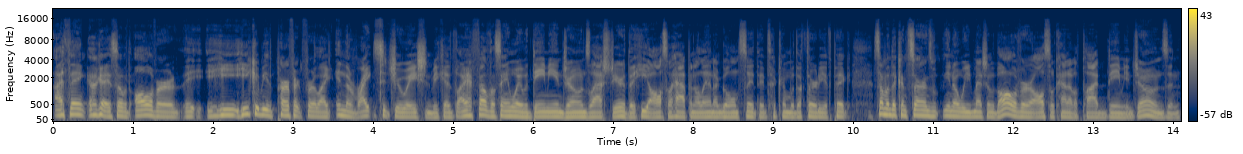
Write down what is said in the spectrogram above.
I think okay, so with Oliver, he he could be perfect for like in the right situation because I felt the same way with Damian Jones last year that he also happened to land on Golden State. They took him with the 30th pick. Some of the concerns, you know, we mentioned with Oliver also kind of applied to Damian Jones and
